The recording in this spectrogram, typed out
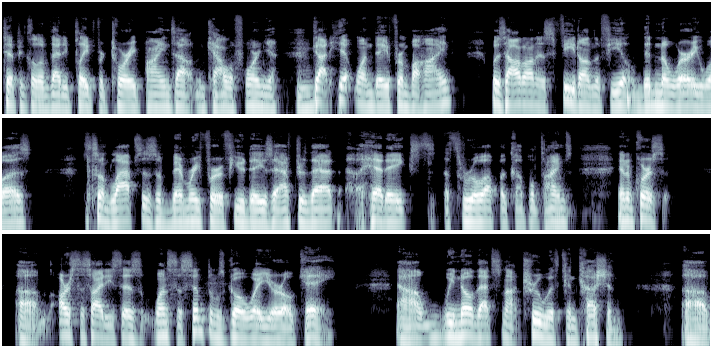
typical of that. He played for Torrey Pines out in California, mm-hmm. got hit one day from behind, was out on his feet on the field, didn't know where he was. Some lapses of memory for a few days after that, uh, headaches, uh, threw up a couple times. And of course, um, our society says once the symptoms go away, you're okay. Uh, we know that's not true with concussion. Uh,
